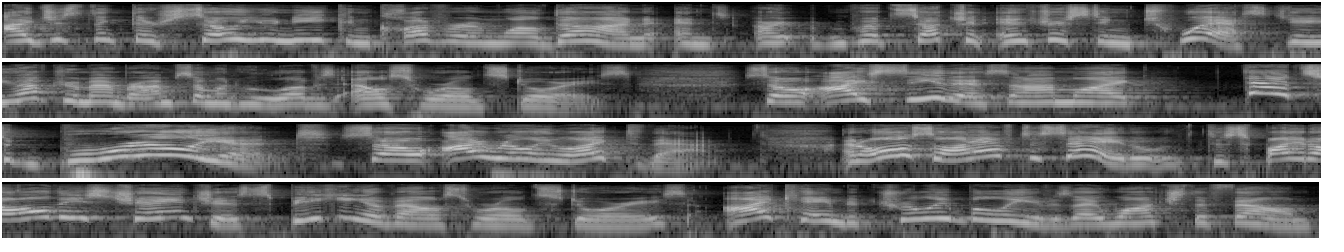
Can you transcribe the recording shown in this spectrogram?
I just think they're so unique and clever and well done and are, put such an interesting twist. You know, you have to remember I'm someone who loves Elseworld stories. So I see this and I'm like, That's brilliant. So I really liked that. And also, I have to say, despite all these changes, speaking of Elseworld stories, I came to truly believe as I watched the film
